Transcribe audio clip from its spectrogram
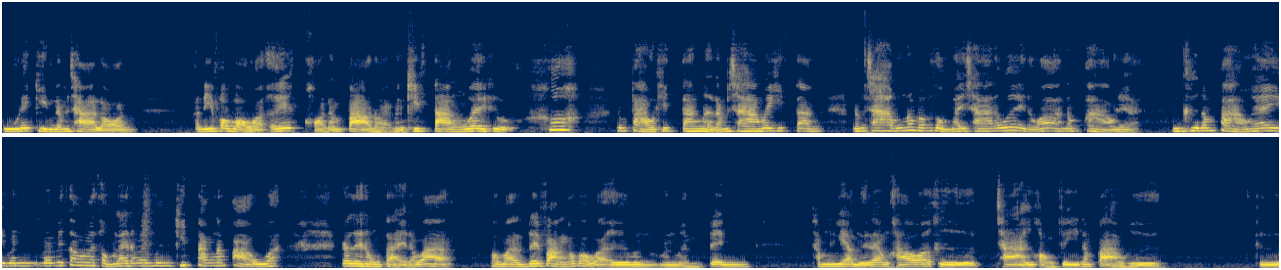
กูได้กินน้ำชาร้อน อันนี้พอบอกว่า เอ้ย ขอน้ำเปล่าหน่อย มันคิดตังค์เว้ยคือเฮ้น้ำเปล่าคิดตังค์เหรอน้ำชาไม่คิดตังค์น้ำชามึงต้องผสมใบชานะเว้ยแต่ว่าน้ำเปล่าเนี่ยมันคือน้ำเปล่าไง มันมันไม่ต้องผสมอะไรทำไมมึงคิดตังค์น้ำเปล่าวะก็เลยสงสัยแต่ว่า พอมาได้ฟังก็บอกว่า เออมันมันเหมือนเป็น ธรรมเนียมหรืออะไรของเขาก็คือชาคือของฟรีน้ำเปล่าคือ คือ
